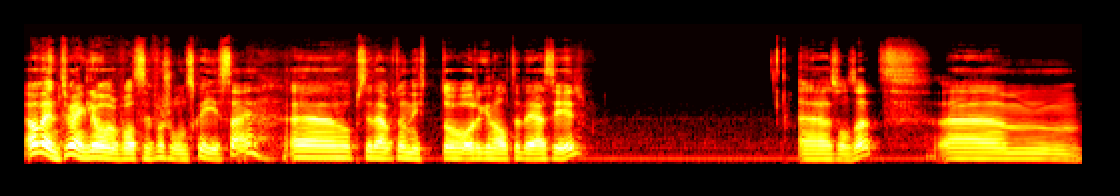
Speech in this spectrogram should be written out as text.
Jeg venter jo egentlig over på at situasjonen skal gi seg. Uh, håper Det er jo ikke noe nytt og originalt i det jeg sier. Uh, sånn sett. Um,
